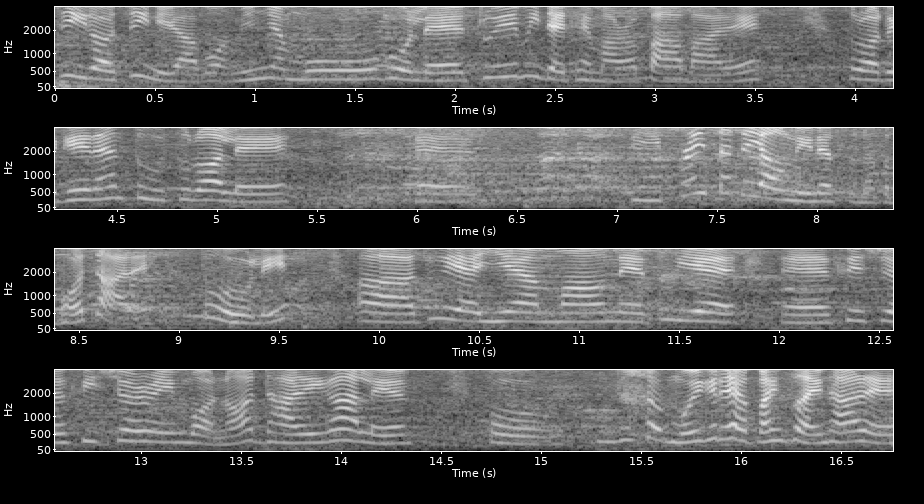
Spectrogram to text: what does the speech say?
ကြည့်တော့ကြည့်နေတာပေါ့မြင့်မြတ်မိုးကိုလည်းတွေးမိတဲ့ထဲမှာတော့ပါပါတယ်ဆိုတော့တကယ်တမ်းသူဆိုတော့လည်းအဲဒီပြိသက်တစ်ယောက်အနေနဲ့ဆိုတော့သဘောကျတယ်သူ့ကိုလေအာသူ့ရဲ့ရန်မောင်းနဲ့သူ့ရဲ့အဲ facial featuring ပေါ့နော်ဒါတွေကလည်း ဟိုမွေးကလေးပိုင်းဆိုင်ထားတယ်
